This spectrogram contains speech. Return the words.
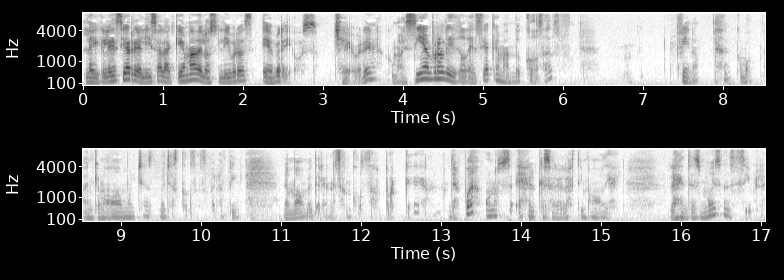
la iglesia realiza la quema de los libros hebreos. Chévere, como siempre la iglesia quemando cosas fino, como han quemado muchas, muchas cosas, pero en fin, no me voy a meter en esas cosas porque después uno es el que sale lastimado de ahí. La gente es muy sensible.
